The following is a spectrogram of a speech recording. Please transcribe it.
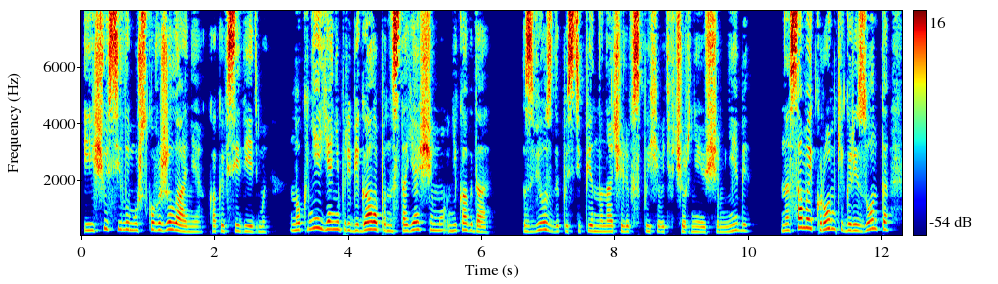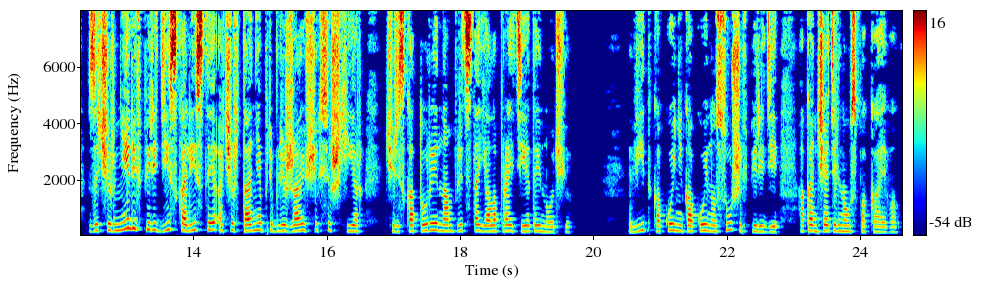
и еще силой мужского желания, как и все ведьмы. Но к ней я не прибегала по-настоящему никогда. Звезды постепенно начали вспыхивать в чернеющем небе. На самой кромке горизонта зачернели впереди скалистые очертания приближающихся шхер, через которые нам предстояло пройти этой ночью. Вид какой-никакой, но суши впереди окончательно успокаивал,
